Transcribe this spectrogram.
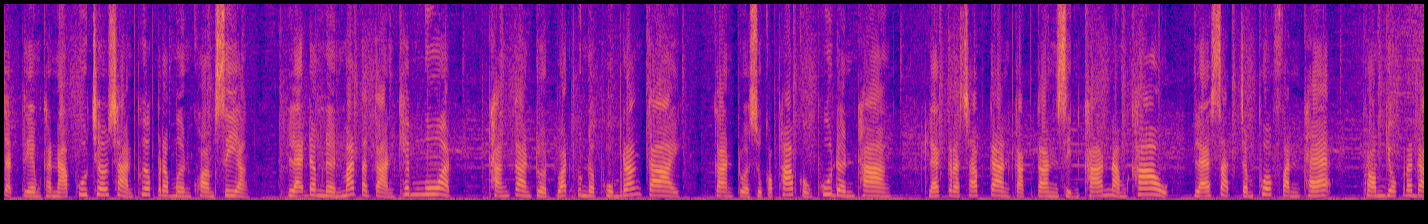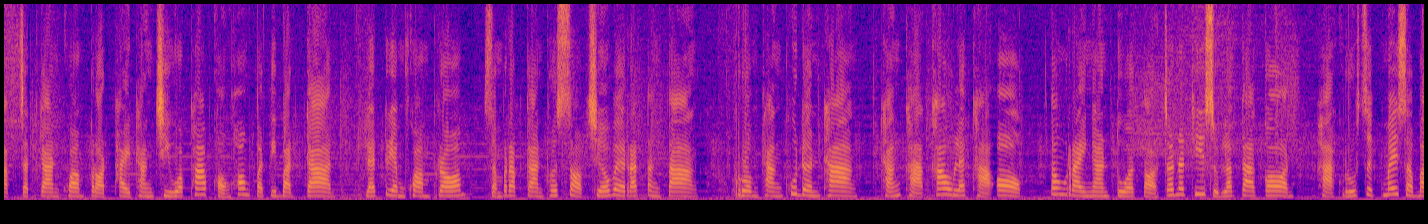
จัดเตรียมคณะผู้เชี่ยวชาญเพื่อประเมินความเสี่ยง และดำเนินมาตรการเข้มงวด ทั้งการตรวจวัดอุณหภูมิร่างกาย การตรวจสุขภาพของผู้เดินทาง และกระชับการกักกันสินค้านำเข้า และสัตว์จำพวกฟันแทะ พร้อมยกระดับจัดการความปลอดภัยทางชีวภาพของห้องปฏิบัติการ และเตรียมความพร้อมสำหรับการทดสอบเชื้อไวรัสต่างๆ รวมทั้งผู้เดินทาง ทั้งขาเข้าและขาออก ต้องรายงานตัวต่อเจ้าหน้าที่ศุลกากร หากรู้สึกไม่สบ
